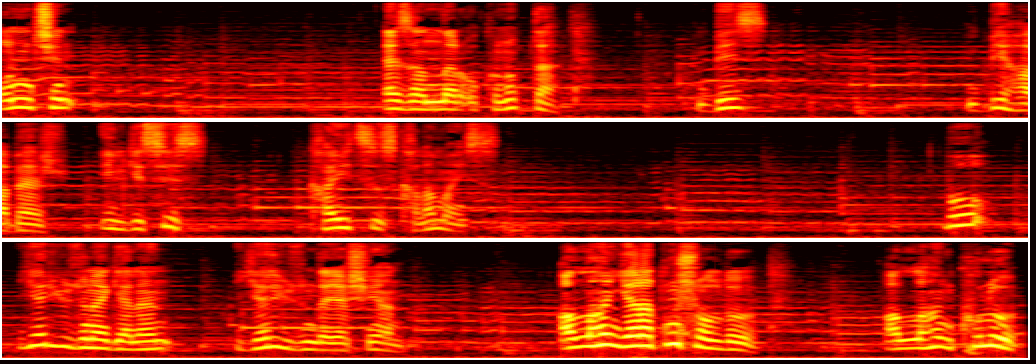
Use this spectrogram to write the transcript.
Onun için ezanlar okunup da biz bir haber ilgisiz, kayıtsız kalamayız. Bu yeryüzüne gelen, yeryüzünde yaşayan, Allah'ın yaratmış olduğu, Allah'ın kulu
